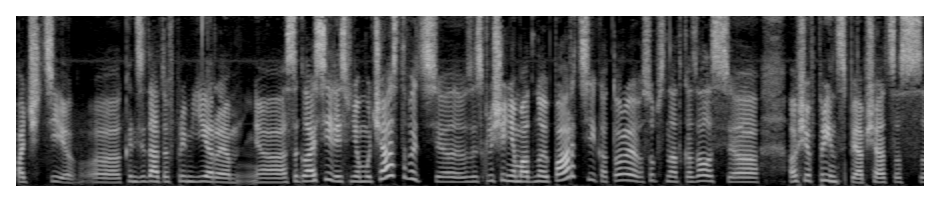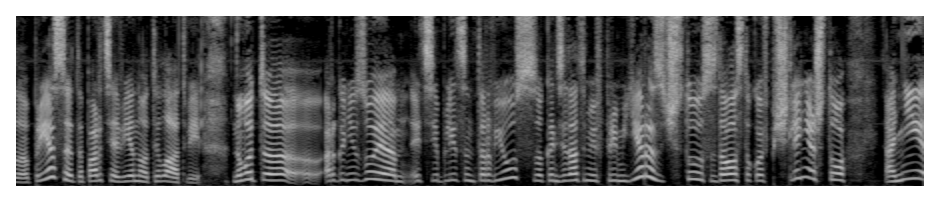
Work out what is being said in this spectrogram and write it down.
почти э, кандидаты в премьеры э, согласились в нем участвовать, э, за исключением одной партии, которая, собственно, отказалась э, вообще в принципе общаться с прессой. Это партия Вену от Латвии. Но вот э, организуя эти блиц-интервью с кандидатами в премьеры, зачастую создавалось такое впечатление, что они,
